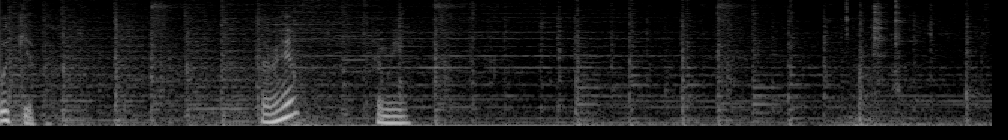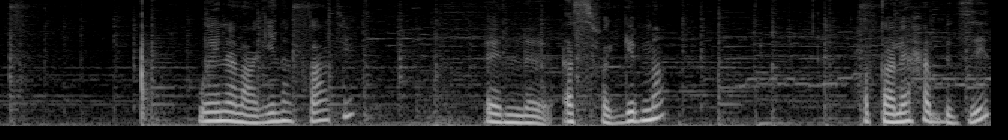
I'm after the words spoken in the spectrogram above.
وكده. تمام؟ تمام. وهنا العجينة بتاعتي ال- اسفه الجبنة حط عليها حبة زيت.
